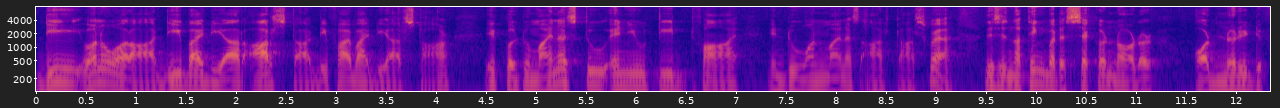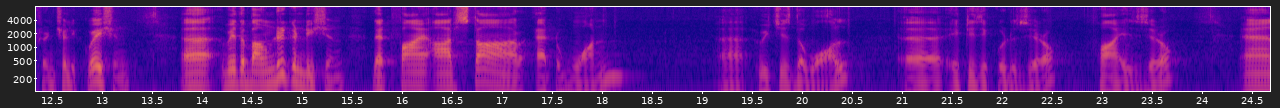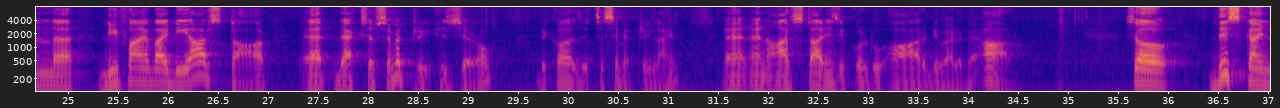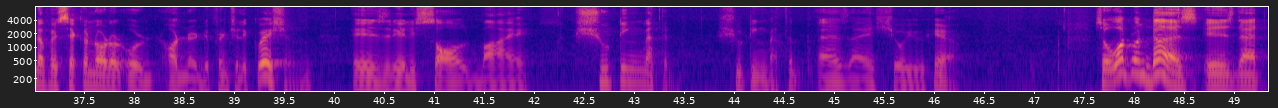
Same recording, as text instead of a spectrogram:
d 1 over r d by dr r star d phi by dr star equal to minus 2 n u t phi into 1 minus r star square. This is nothing but a second order ordinary differential equation uh, with a boundary condition that phi r star at 1 uh, which is the wall uh, it is equal to 0 phi is 0 and uh, d phi by d r star at the axis of symmetry is 0 because it is a symmetry line and, and r star is equal to r divided by r. So, this kind of a second order ordinary differential equation is really solved by shooting method, shooting method as I show you here. So, what one does is that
